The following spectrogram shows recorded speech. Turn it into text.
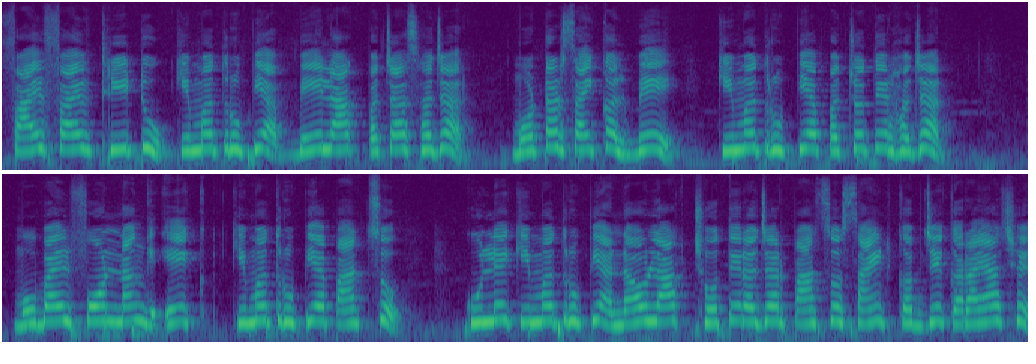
five five three two કિંમત રૂપિયા બે લાખ પચાસ હજાર મોટરસાઇકલ બે કિંમત રૂપિયા પચોતેર હજાર મોબાઈલ ફોન નંગ એક કિંમત રૂપિયા પાંચસો કુલે કિંમત રૂપિયા નવ લાખ છોતેર હજાર પાંચસો સાહીઠ કબજે કરાયા છે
